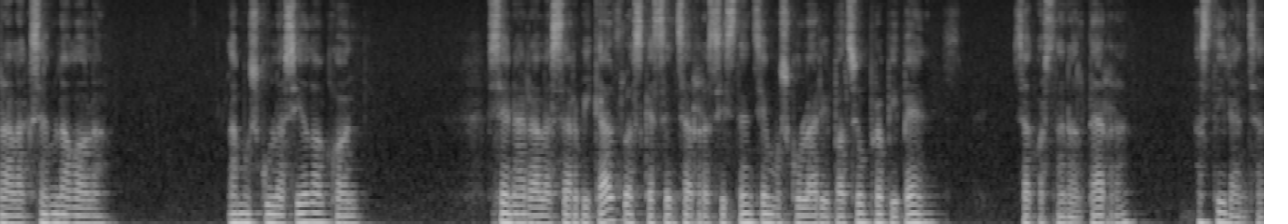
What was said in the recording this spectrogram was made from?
Relaxem la gola, la musculació del coll. Sent ara les cervicals les que sense resistència muscular i pel seu propi pes s'acosten al terra, estirant-se.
